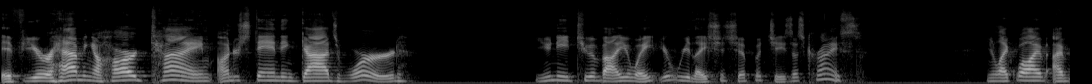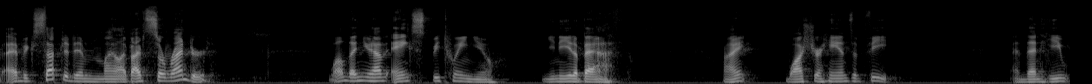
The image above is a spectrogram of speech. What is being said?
if you're having a hard time understanding God's word, you need to evaluate your relationship with Jesus Christ. You're like, well, I've, I've, I've accepted him in my life, I've surrendered. Well, then you have angst between you. You need a bath, right? Wash your hands and feet. And then he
